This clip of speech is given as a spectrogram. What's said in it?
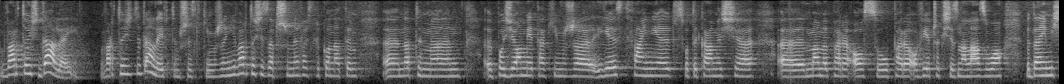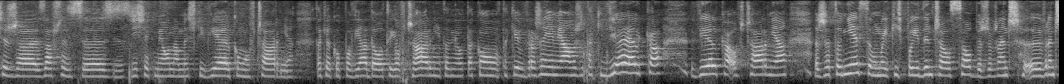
warto iść dalej warto iść dalej w tym wszystkim, że nie warto się zatrzymywać tylko na tym, e, na tym e, poziomie takim, że jest fajnie, spotykamy się, e, mamy parę osób, parę owieczek się znalazło. Wydaje mi się, że zawsze z, z Dzisiek miał na myśli wielką owczarnię. Tak jak opowiadał o tej owczarni, to miał taką, takie wrażenie miałam, że taki wielka, wielka owczarnia, że to nie są jakieś pojedyncze osoby, że wręcz, wręcz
